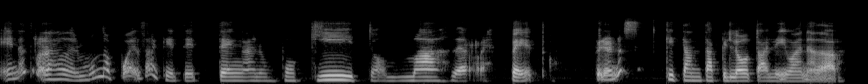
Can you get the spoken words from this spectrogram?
en otro lado del mundo puede ser que te tengan un poquito más de respeto, pero no sé qué tanta pelota le iban a dar.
